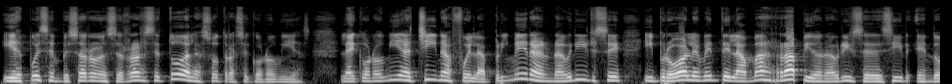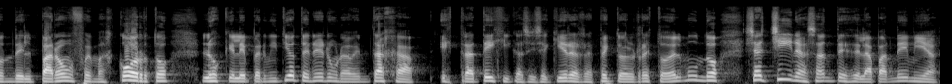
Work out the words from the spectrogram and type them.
y después empezaron a cerrarse todas las otras economías. La economía china fue la primera en abrirse y probablemente la más rápida en abrirse, es decir, en donde el parón fue más corto, lo que le permitió tener una ventaja estratégica, si se quiere, respecto del resto del mundo. Ya China, antes de la pandemia,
